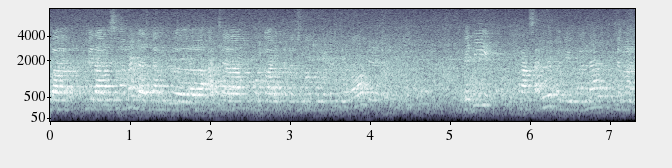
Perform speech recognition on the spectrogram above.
Mbak Mira Rusmana datang ke acara Kota Internasional Film Festival. Jadi perasaannya bagaimana dengan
